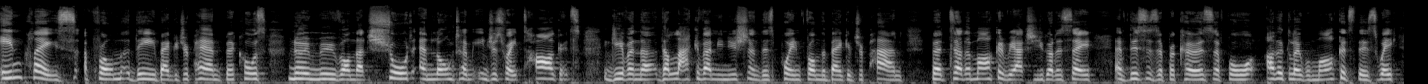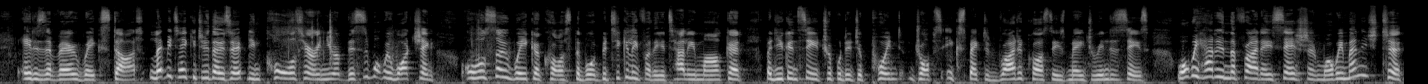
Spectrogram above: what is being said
in place from the Bank of Japan, because no move on that short and long-term interest rate targets, given the, the lack of ammunition at this point from the Bank of Japan. But uh, the market reaction, you've got to say, if this is a precursor for other global markets this week, it is a very weak start. Let me take you to those opening calls here in Europe. This is what we're watching. Also weak across the board, particularly for the Italian market. But you can see triple-digit point drops expected right across these major indices. What we had in the Friday session, well, we managed to,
